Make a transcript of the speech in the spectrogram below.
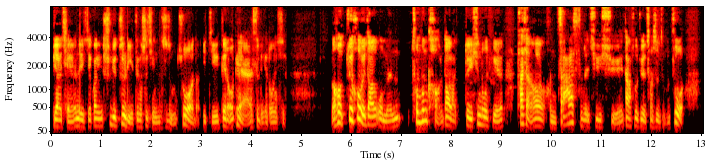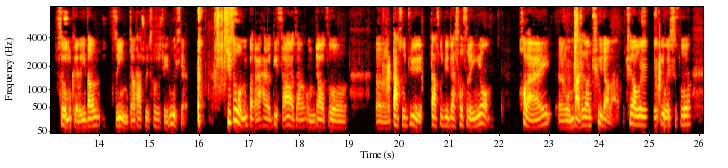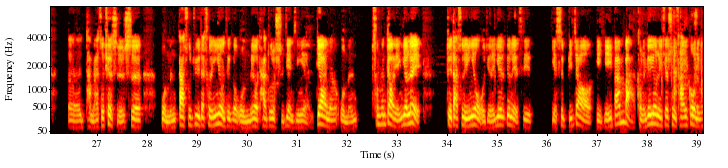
比较前沿的一些关于数据治理这个事情是怎么做的，以及 data OPS 的一些东西。然后最后一章我们充分考虑到了对于新同学他想要很扎实的去学大数据测试怎么做，所以我们给了一张指引叫大数据测试学路线。其实我们本来还有第十二章，我们叫做呃大数据大数据在测试的应用。后来呃我们把这张去掉了，去掉为因为是说呃坦白说确实是。我们大数据在测试应用这个，我们没有太多的实践经验。第二呢，我们充分调研业内对大数据应用，我觉得业业内也是也是比较也也一般吧，可能就用了一些数仓构了一个，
